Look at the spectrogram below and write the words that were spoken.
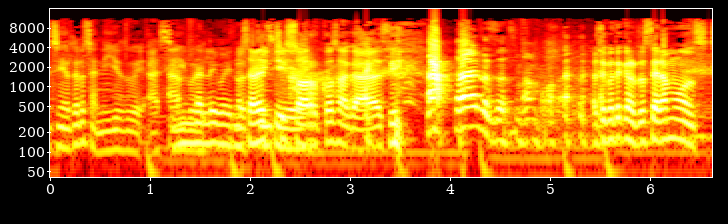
El Señor de los Anillos, güey. Así. Ándale, güey, no Los sabes pinches si- orcos acá, así. Los dos mamón. Haz de cuenta que nosotros éramos...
